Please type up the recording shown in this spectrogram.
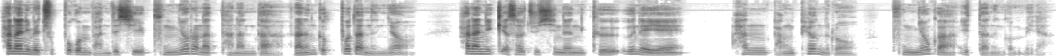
하나님의 축복은 반드시 풍요로 나타난다라는 것보다는요, 하나님께서 주시는 그 은혜의 한 방편으로 풍요가 있다는 겁니다.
